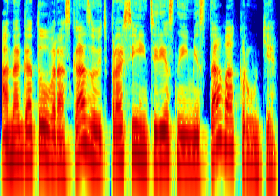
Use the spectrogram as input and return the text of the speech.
Она готова рассказывать про все интересные места в округе.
